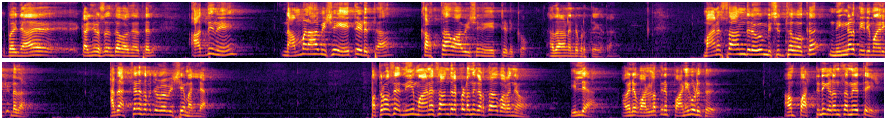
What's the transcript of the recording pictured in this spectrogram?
ഇപ്പം ഞാൻ കഴിഞ്ഞ ദിവസം എന്താ പറഞ്ഞു വെച്ചാൽ അതിന് നമ്മൾ ആ വിഷയം ഏറ്റെടുത്താൽ കർത്താവ് ആ വിഷയം ഏറ്റെടുക്കും. അതാണ് എന്റെ പ്രത്യേകത. മാനസാന്തരവും വിശുദ്ധവും ഒക്കെ നിങ്ങൾ തീരുമാനിക്കേണ്ടതാണ്. അത് അച്ഛനെ സംബന്ധിച്ചുള്ള വിഷയമല്ല. പത്രോസെ നീ മാനസാന്തരപ്പെടുന്ന കർത്താവ് പറഞ്ഞോ? ഇല്ല. അവന്റെ വള്ളത്തിന് പണി കൊടുത്ത് അവൻ പട്ടിണി കിടന്ന സമയത്തേ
